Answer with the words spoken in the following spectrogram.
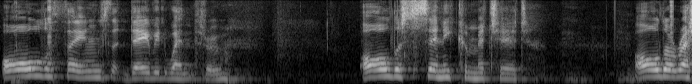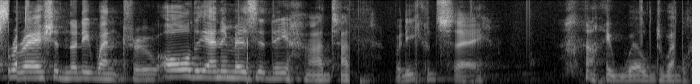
All the things that David went through, all the sin he committed, all the restoration that he went through, all the enemies that he had, but he could say, I will dwell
